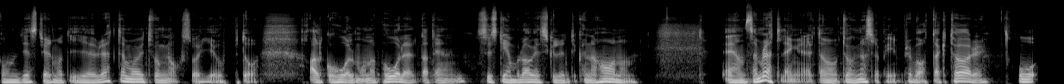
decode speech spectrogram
om det stred mot EU-rätten var vi tvungna också att ge upp då alkoholmonopolet. Att en, Systembolaget skulle inte kunna ha någon ensamrätt längre, utan var tvungna att släppa in privata aktörer. Och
